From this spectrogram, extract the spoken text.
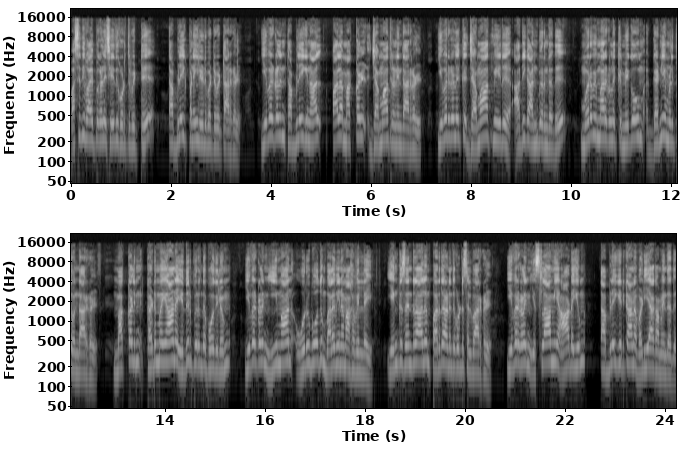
வசதி வாய்ப்புகளை செய்து கொடுத்துவிட்டு தப்லீக் பணியில் ஈடுபட்டு விட்டார்கள் இவர்களின் தப்லீகினால் பல மக்கள் ஜமாத்தில் இணைந்தார்கள் இவர்களுக்கு ஜமாத் மீது அதிக அன்பு இருந்தது. முரபிமார்களுக்கு மிகவும் கண்ணியம் அளித்து வந்தார்கள். மக்களின் கடுமையான எதிர்ப்பு இருந்த போதிலும் இவர்களின் ஈமான் ஒருபோதும் பலவீனமாகவில்லை. எங்கு சென்றாலும் பர்தா அடைந்து கொண்டு செல்வார்கள். இவர்களின் இஸ்லாமிய ஆடையும் தப்லீகிற்கான வழியாக அமைந்தது.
